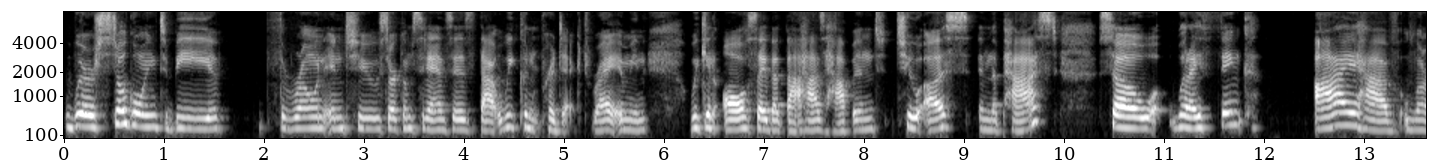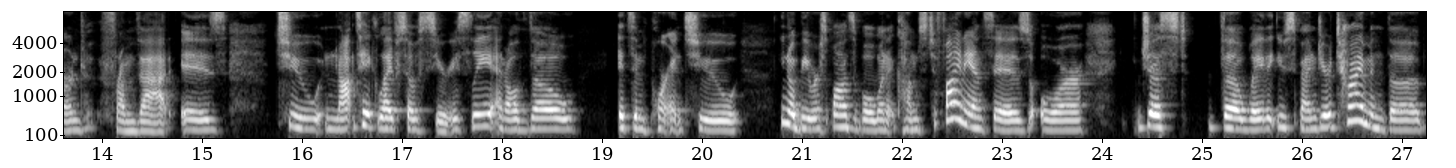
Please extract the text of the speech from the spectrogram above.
we're still going to be thrown into circumstances that we couldn't predict, right? I mean, we can all say that that has happened to us in the past. So, what I think I have learned from that is to not take life so seriously. And although it's important to you know be responsible when it comes to finances or just the way that you spend your time and the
